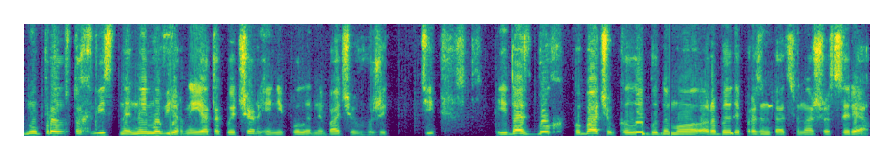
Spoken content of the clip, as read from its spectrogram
ну просто хвіст неймовірний. Я такої черги ніколи не бачив в житті. І дасть Бог побачу, коли будемо робити презентацію нашого серіалу.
